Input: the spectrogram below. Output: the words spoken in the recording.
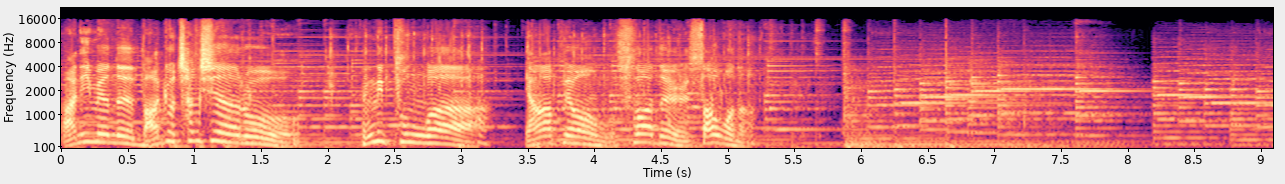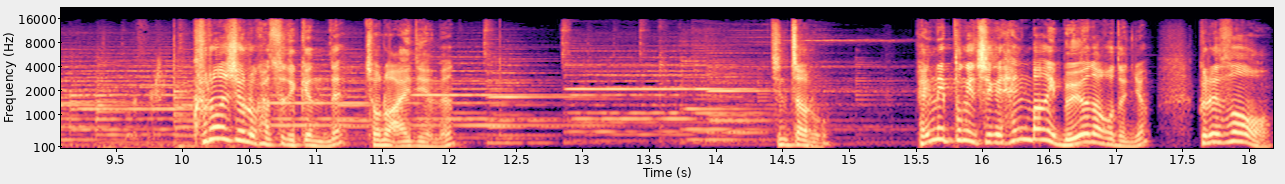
아니면은 마교 창시자로 백리풍과 양화평 수아들 싸우거나 그런 식으로 갈 수도 있겠는데? 저런 아이디어면? 진짜로 백리풍이 지금 행방이 묘연하거든요? 그래서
